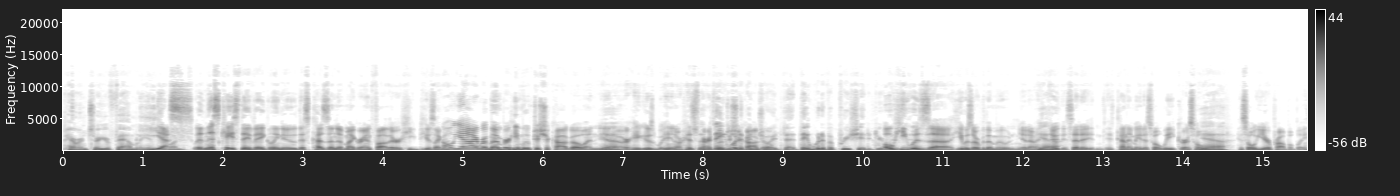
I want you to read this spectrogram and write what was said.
parents or your family? And So Yes. In this case, they vaguely knew this cousin of my grandfather. He, he was like, "Oh yeah, I remember he moved to Chicago, and you Yeah. know, or he was, you know, his? So parents they moved to would have Chicago." enjoyed that. They would have appreciated your. Oh, he was uh, he was over the moon. You know, he, Yeah. he said it, it kind of made his whole week or his whole Yeah. his whole year probably.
